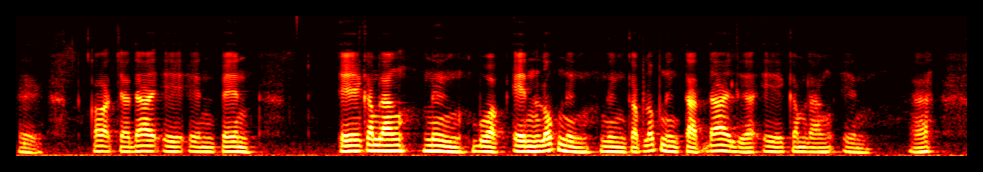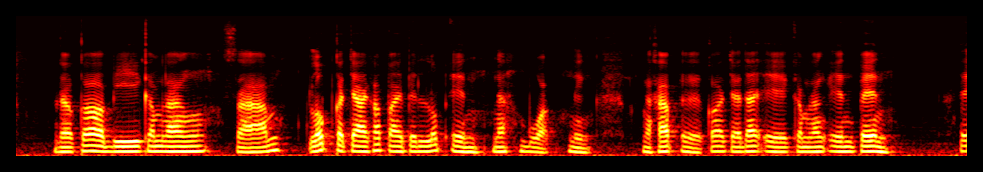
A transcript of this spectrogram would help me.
เออก็จะได้ an เป็น a กำลัง 1 บวก n ลบ1 1 กับลบ 1 ตัดได้เหลือ a กำลัง n นะแล้วก็ b กำลัง 3 ลบกระจายเข้าไปเป็นลบ n นะบวก 1 นะครับเออก็จะได้ a กำลัง n เป็น a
